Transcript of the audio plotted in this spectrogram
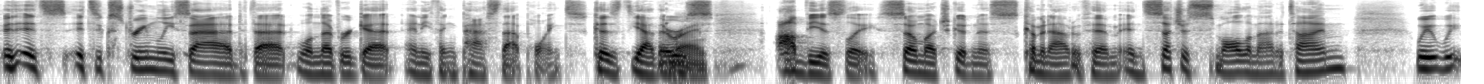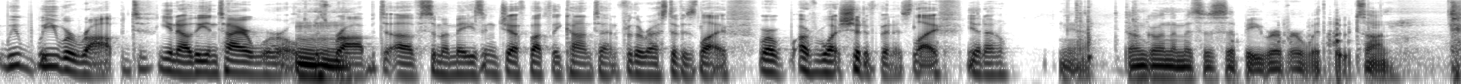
It, it's it's extremely sad that we'll never get anything past that point because yeah, there was obviously so much goodness coming out of him in such a small amount of time. We we we, we were robbed. You know, the entire world was robbed of some amazing Jeff Buckley content for the rest of his life, or or what should have been his life. You know. Yeah, don't go in the Mississippi River with boots on.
